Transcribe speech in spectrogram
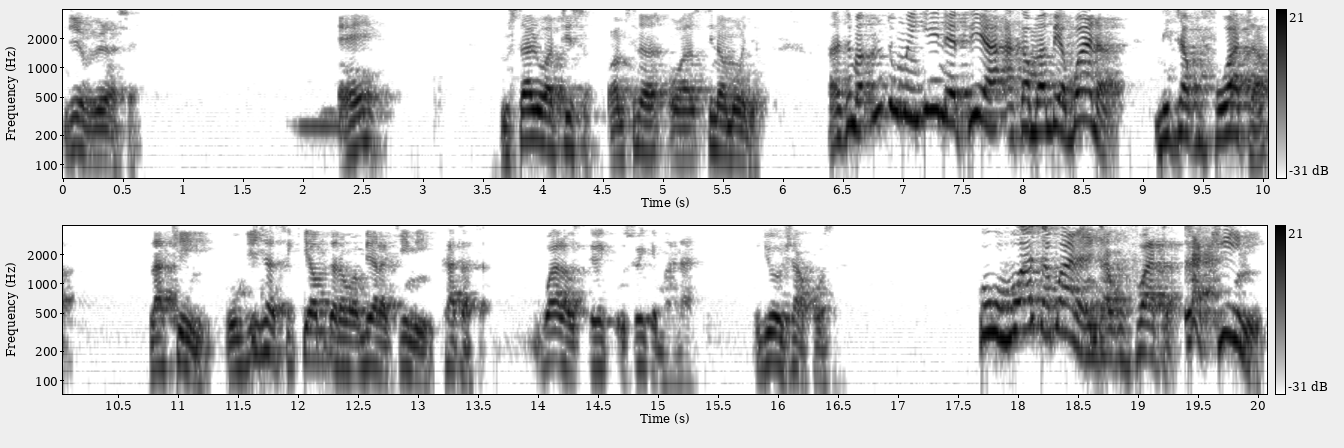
Ndio Biblia inasema. Eh? Mstari wa tisa wa hamsina, wa stina moja Anasema mtu mwingine pia akamwambia bwana nitakufuata lakini ukisha sikia mtu anakuambia lakini kata wala usiweke maanani. Unajua ushakosa. Kukufuata bwana nitakufuata lakini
